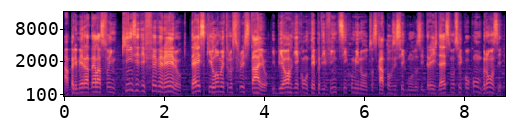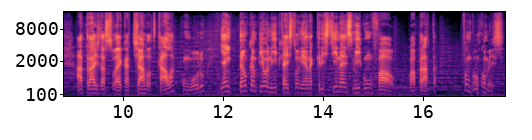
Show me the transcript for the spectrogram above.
A primeira delas foi em 15 de fevereiro, 10 km freestyle, e Bjorgen com um tempo de 25 minutos, 14 segundos e 3 décimos ficou com bronze, atrás da sueca Charlotte Kalla com ouro e a então campeã olímpica estoniana Kristina Smigun-Val com a prata. Foi um bom começo.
